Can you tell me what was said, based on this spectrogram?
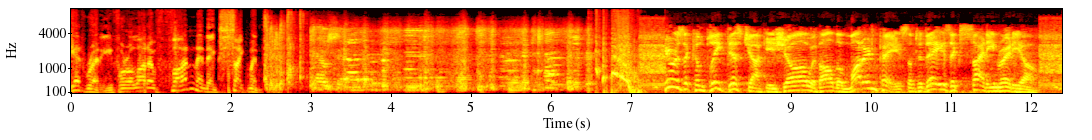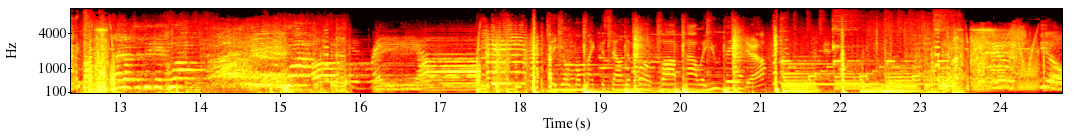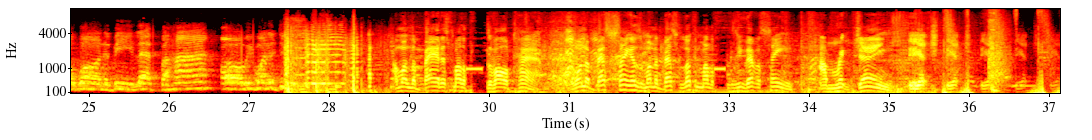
Get ready for a lot of fun and excitement. Here's a complete disc jockey show with all the modern pace of today's exciting radio. Radio. Say, yo, my mic is sounding above. Bob, how are you there? Yeah. We don't want to be left behind. All we want to do is... I'm one of the baddest motherfuckers of all time. I'm one of the best singers, one of the best looking motherfuckers you've ever seen. I'm Rick James, bitch, bitch, bitch, bitch. bitch.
